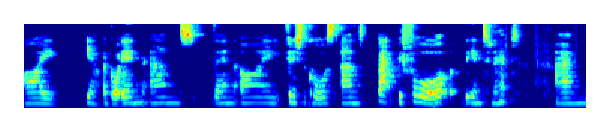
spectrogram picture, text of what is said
I, yeah, I got in and then I finished the course. And back before the internet, and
